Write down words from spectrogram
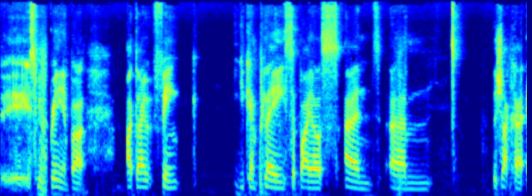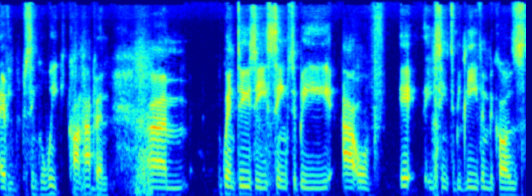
it's been brilliant, but I don't think you can play Ceballos and um, Xhaka every single week. Can't happen. Um, Guendouzi seems to be out of it. He seems to be leaving because,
